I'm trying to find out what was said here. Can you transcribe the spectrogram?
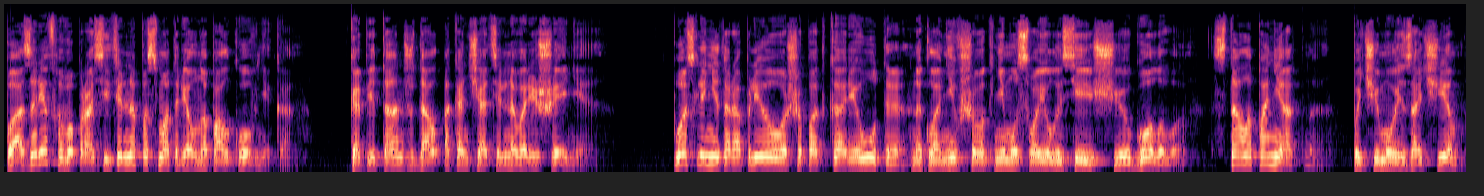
Пазарев вопросительно посмотрел на полковника. Капитан ждал окончательного решения. После неторопливого шепотка Риуты, наклонившего к нему свою лысеющую голову, стало понятно, почему и зачем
